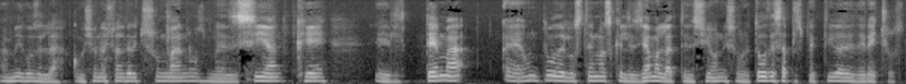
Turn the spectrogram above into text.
amigos de la Comisión Nacional de Derechos Humanos, me decían que el tema, eh, uno de los temas que les llama la atención y sobre todo de esa perspectiva de derechos,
